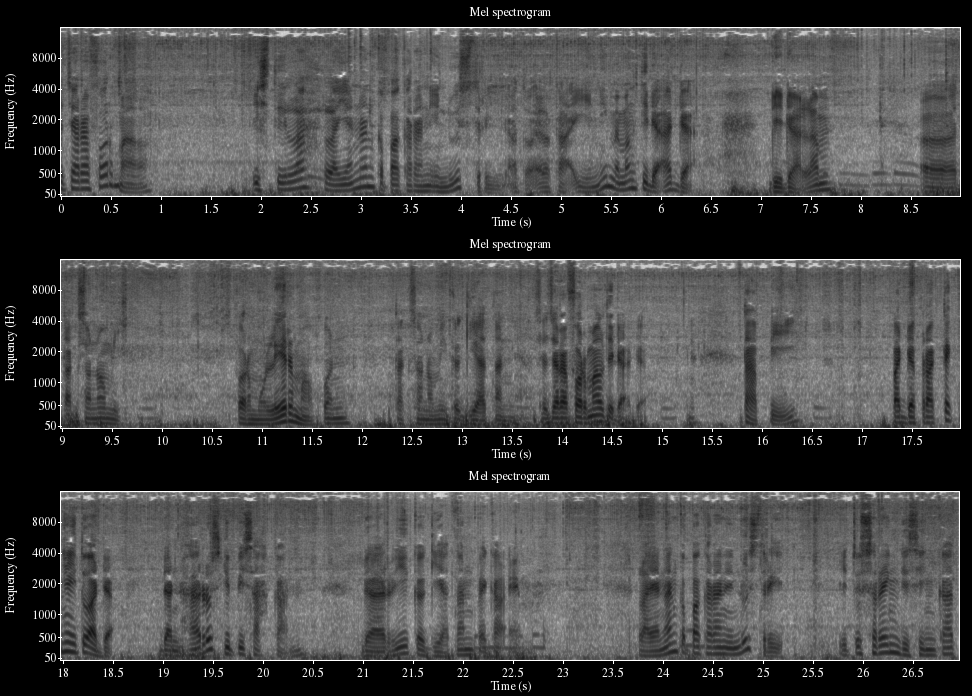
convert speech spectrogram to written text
Secara formal, istilah layanan kepakaran industri atau LKI ini memang tidak ada di dalam uh, taksonomi formulir maupun taksonomi kegiatannya. Secara formal tidak ada. Tapi pada prakteknya itu ada dan harus dipisahkan dari kegiatan PKM. Layanan kepakaran industri itu sering disingkat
